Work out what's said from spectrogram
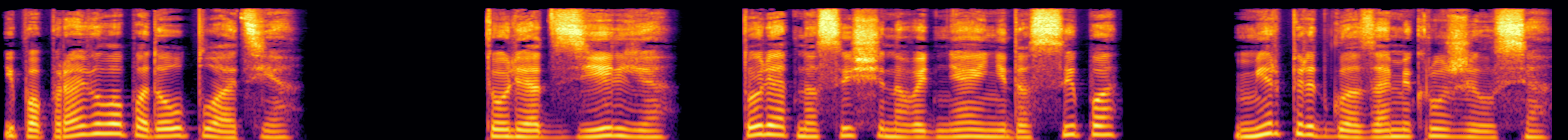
и поправила подол платья. То ли от зелья, то ли от насыщенного дня и недосыпа мир перед глазами кружился.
